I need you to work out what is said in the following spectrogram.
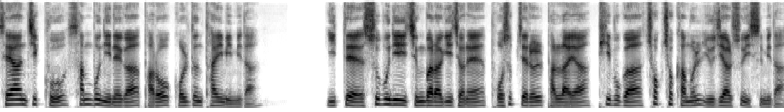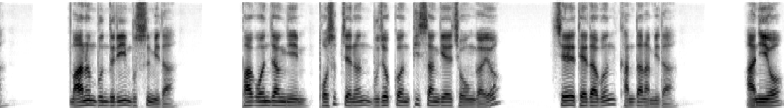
세안 직후 3분 이내가 바로 골든타임입니다. 이때 수분이 증발하기 전에 보습제를 발라야 피부가 촉촉함을 유지할 수 있습니다. 많은 분들이 묻습니다. 박 원장님, 보습제는 무조건 비싼 게 좋은가요? 제 대답은 간단합니다. 아니요.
